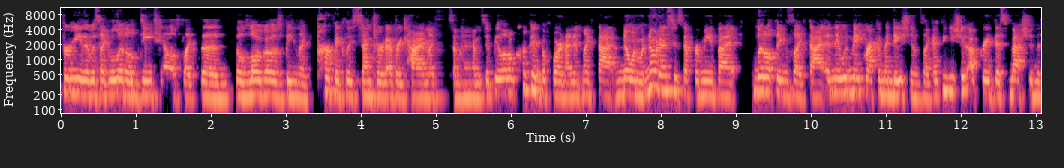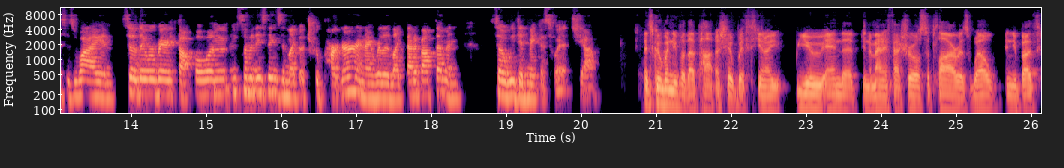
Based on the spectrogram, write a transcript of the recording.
for me there was like little details like the the logos being like perfectly centered every time. Like sometimes it'd be a little crooked before and i didn't like that. No one would notice except for me but little things like that. And they would make recommendations like i think you should upgrade this mesh and this is why. And so they were very thoughtful in, in some of these things and like a true partner and i really like that about them. And so we did make a switch yeah. It's good when you've got that partnership with you know you and the you know manufacturer or supplier as well and you're both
